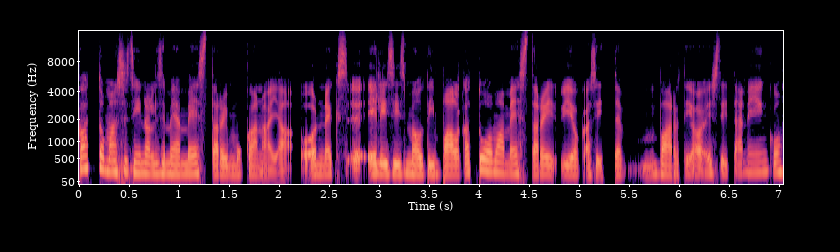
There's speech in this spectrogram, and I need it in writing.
katsomassa. Siinä oli se meidän mestari mukana ja onneksi, eli siis me oltiin palkattu oma mestari, joka sitten vartioi sitä niin kuin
